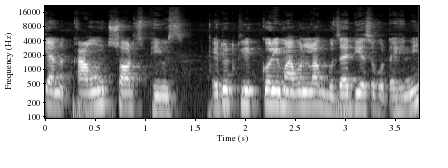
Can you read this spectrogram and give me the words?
can count shorts views এইটোত ক্লিক কৰি মই আপোনালোকক বুজাই দি আছোঁ গোটেইখিনি।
